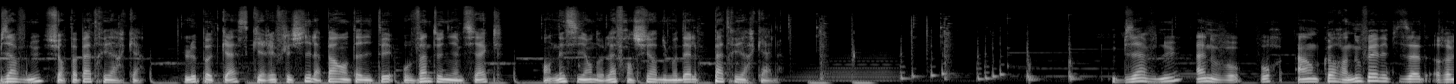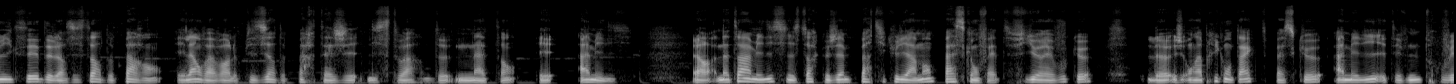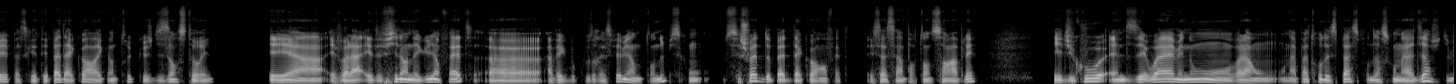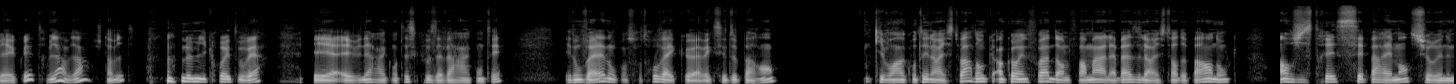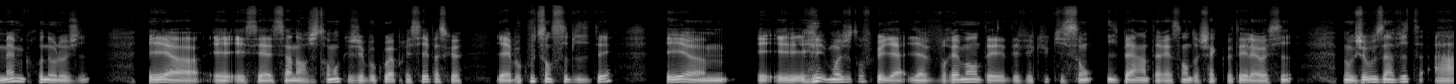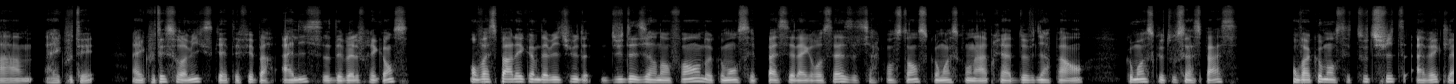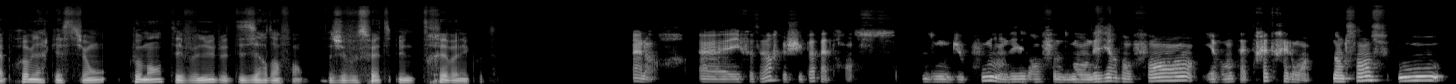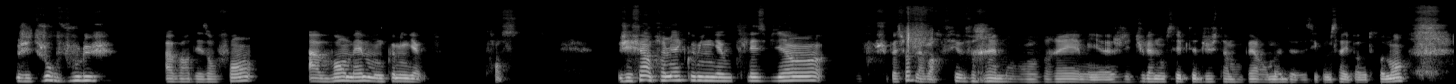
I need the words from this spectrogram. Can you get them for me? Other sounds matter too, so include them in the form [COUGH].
Bienvenue sur Papatriarcat, le podcast qui réfléchit la parentalité au XXIe siècle en essayant de l'affranchir du modèle patriarcal. Bienvenue à nouveau pour encore un nouvel épisode remixé de leurs histoires de parents. Et là, on va avoir le plaisir de partager l'histoire de Nathan et Amélie. Alors, Nathan et Amélie, c'est une histoire que j'aime particulièrement parce qu'en fait, figurez-vous que on a pris contact parce que Amélie était venue trouver parce qu'elle n'était pas d'accord avec un truc que je disais en story. Et, euh, voilà, et de fil en aiguille en fait, euh, avec beaucoup de respect bien entendu, puisqu'on c'est chouette de pas être d'accord en fait. Et ça c'est important de s'en rappeler. Et du coup, elle me disait ouais, mais nous, on, voilà, on n'a pas trop d'espace pour dire ce qu'on a à dire. Je dis bah écoutez, très bien, viens, je t'invite. [LAUGHS] le micro est ouvert et, et venez raconter ce que vous avez à raconter. Et donc voilà, donc on se retrouve avec euh, avec ses deux parents qui vont raconter leur histoire. Donc, encore une fois, dans le format à la base de leur histoire de parents, donc enregistré séparément sur une même chronologie. Et, euh, et, c'est un enregistrement que j'ai beaucoup apprécié parce qu'il y avait beaucoup de sensibilité. Et, euh, et, moi, je trouve qu'il y, y, a vraiment des, des, vécus qui sont hyper intéressants de chaque côté là aussi. Donc, je vous invite à, à écouter, à écouter ce remix qui a été fait par Alice des Belles Fréquences. On va se parler comme d'habitude du désir d'enfant, de comment s'est passée la grossesse, des circonstances, comment est-ce qu'on a appris à devenir parent, comment est-ce que tout ça se passe. On va commencer tout de suite avec la première question. Comment t'es venu le désir d'enfant? Je vous souhaite une très bonne écoute. Alors, euh, il faut savoir que je suis papa trans. Donc du coup, mon désir d'enfant, il remonte à très très loin. Dans le sens où j'ai toujours voulu avoir des enfants avant même mon coming out trans. J'ai fait un premier coming out lesbien. Je suis pas sûre de l'avoir fait vraiment en vrai, mais j'ai dû l'annoncer peut-être juste à mon père en mode c'est comme ça et pas autrement.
